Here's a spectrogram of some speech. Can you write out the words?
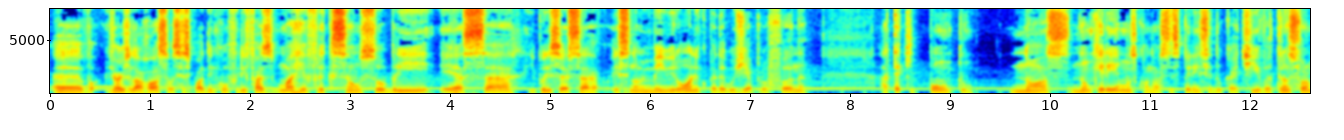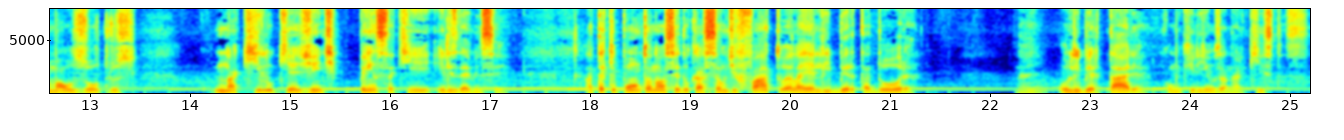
Uh, Jorge La Roça, vocês podem conferir, faz uma reflexão sobre essa, e por isso essa, esse nome meio irônico, pedagogia profana, até que ponto nós não queremos, com a nossa experiência educativa, transformar os outros naquilo que a gente pensa que eles devem ser. Até que ponto a nossa educação, de fato, ela é libertadora, né? ou libertária, como queriam os anarquistas.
